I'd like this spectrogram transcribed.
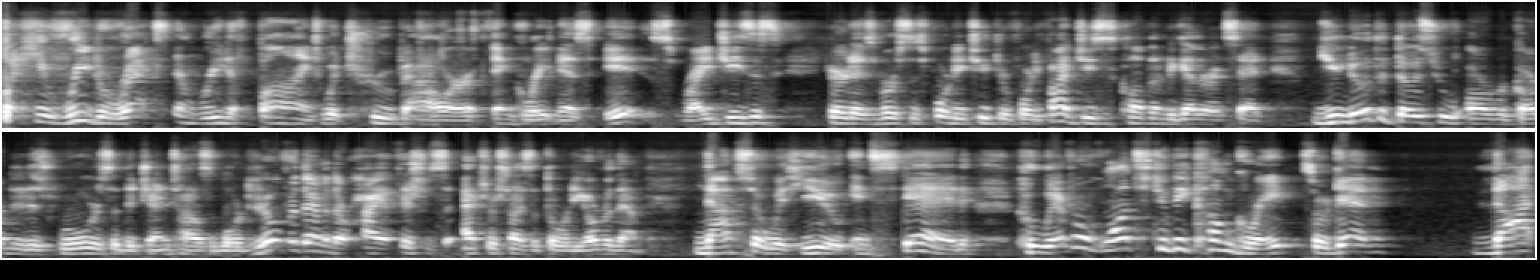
but he redirects and redefines what true power and greatness is, right? Jesus here it is, verses 42 through 45. Jesus called them together and said, You know that those who are regarded as rulers of the Gentiles lord it over them, and their high officials exercise authority over them. Not so with you. Instead, whoever wants to become great, so again, not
